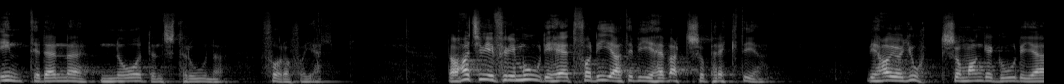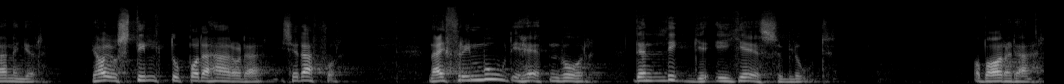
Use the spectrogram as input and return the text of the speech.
Inn til denne nådens trone for å få hjelp. Da har ikke vi frimodighet fordi at vi har vært så prektige. Vi har jo gjort så mange gode gjerninger. Vi har jo stilt opp både her og der. Ikke derfor. Nei, frimodigheten vår, den ligger i Jesu blod. Og bare der.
